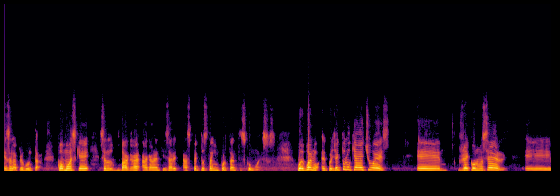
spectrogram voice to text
Esa es la pregunta. ¿Cómo es que se nos va a garantizar aspectos tan importantes como esos? Pues bueno, el proyecto lo que ha hecho es eh, reconocer eh,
